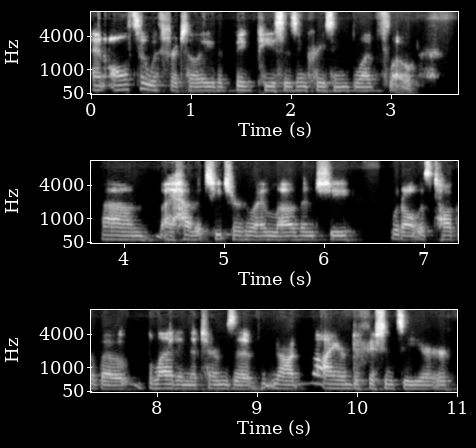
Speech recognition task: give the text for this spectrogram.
and also with fertility, the big piece is increasing blood flow. Um, I have a teacher who I love, and she would always talk about blood in the terms of not iron deficiency or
